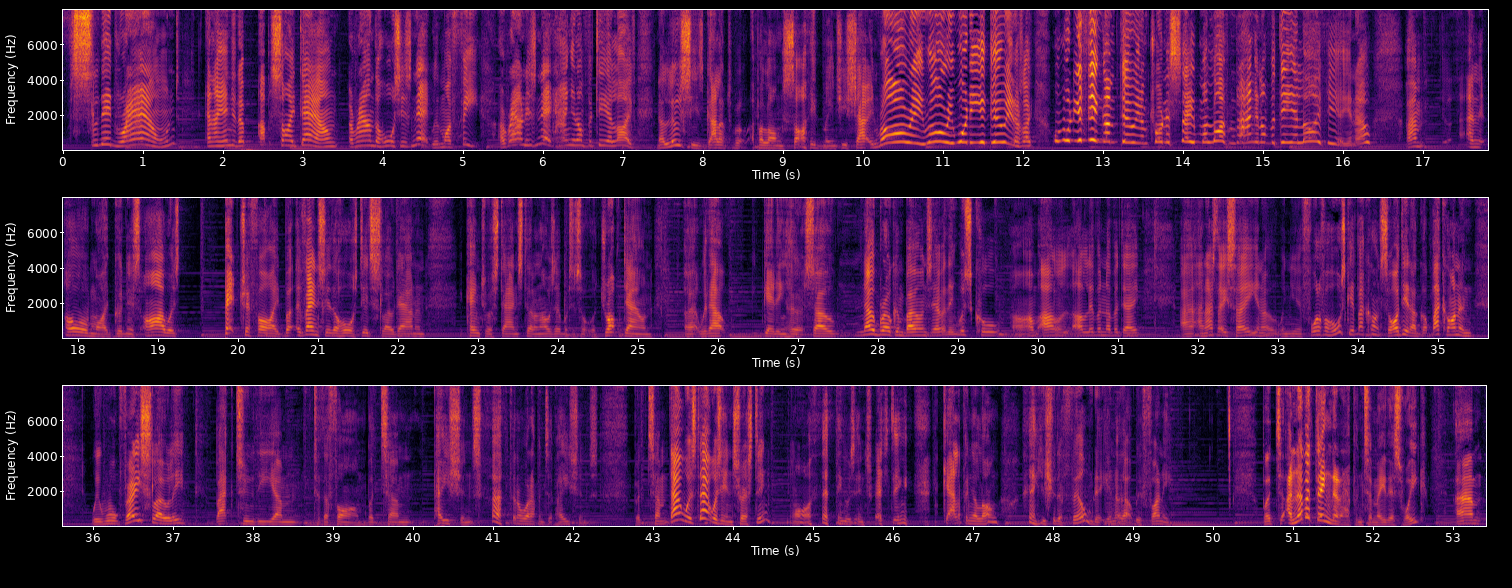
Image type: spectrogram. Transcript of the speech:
slid round and I ended up upside down around the horse's neck with my feet around his neck, hanging on for dear life. Now, Lucy's galloped up alongside me and she's shouting, Rory, Rory, what are you doing? I was like, Well, what do you think I'm doing? I'm trying to save my life. I'm hanging on for dear life here, you know? Um, and oh my goodness, I was petrified. But eventually the horse did slow down and came to a standstill, and I was able to sort of drop down uh, without getting hurt. So, no broken bones, everything was cool. I'll, I'll, I'll live another day. Uh, and as they say, you know, when you fall off a horse, get back on. So I did. I got back on, and we walked very slowly back to the um, to the farm. But um, patience, I don't know what happened to patience. But um, that was that was interesting. Oh, I think it was interesting. Galloping along. you should have filmed it, you know, that would be funny. But another thing that happened to me this week, um,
